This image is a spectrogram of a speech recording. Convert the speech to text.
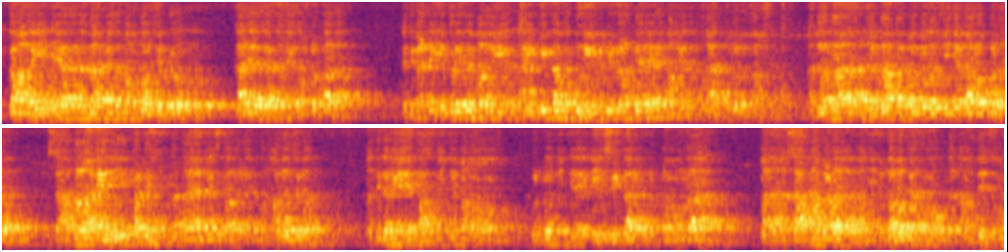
ఇంకా మనం ఏం చేయాలనే దాని మీద మన భవిష్యత్తు కార్యాచరణ ఏదో ఒకటి ఉండాలి. ఎందుకంటే ఎప్పుడైతే మనం ఐక్యంగా ముందు యూనిటీగా ఉంటేనే మనం ఏదైనా సాధించగలుగుతాం అందువల్ల జిల్లా పరిధిలో ఈ జిల్లాలో కూడా స్థాపన అనేది పటిష్టంగా తయారు చేసుకోవాలనేది మన ఆలోచన అందుకని ఫస్ట్ నుంచి మనం గుంటూరు నుంచి ఈ శ్రీకారం చుట్టడం వల్ల మన స్థాపన కూడా మంచి బలోపేతం ఉద్దేశము.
